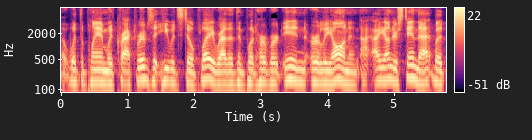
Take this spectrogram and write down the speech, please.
uh, with the plan with cracked ribs that he would still play rather than put Herbert in early on. And I, I understand that, but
